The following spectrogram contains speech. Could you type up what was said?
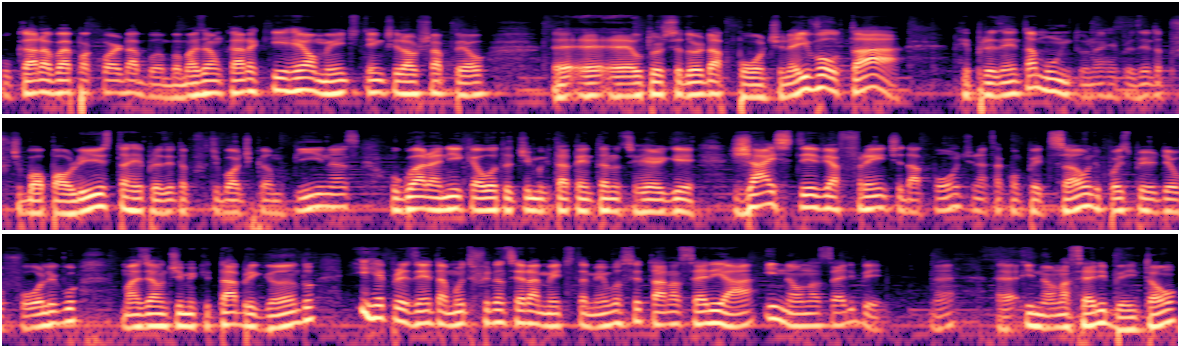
O cara vai pra corda bamba. Mas é um cara que realmente tem que tirar o chapéu, é, é- é o torcedor da ponte, né? E voltar representa muito, né? Representa pro futebol paulista, representa pro futebol de Campinas. O Guarani, que é outro time que está tentando se reerguer, já esteve à frente da ponte nessa competição, depois perdeu o fôlego, mas é um time que está brigando e representa muito financeiramente também você estar na Série A e não na Série B, né? É, e não na Série B. Então,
